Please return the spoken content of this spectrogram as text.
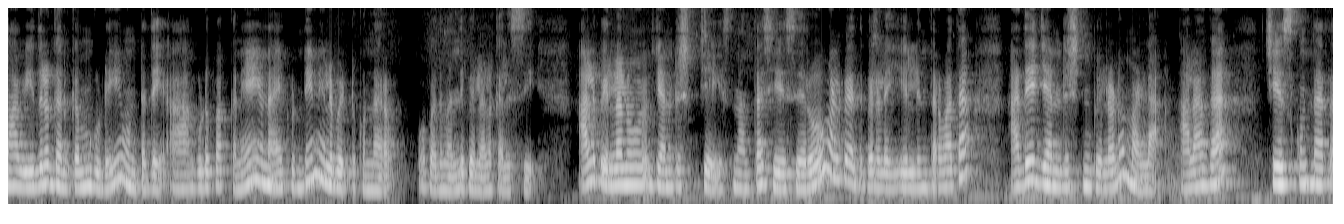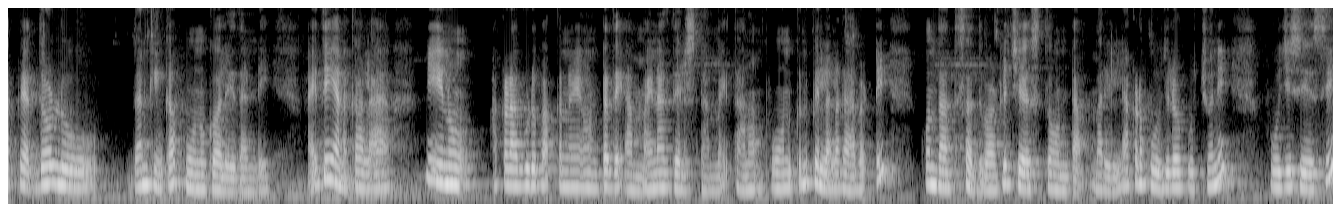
మా వీధిలో గనకమ్మ గుడి ఉంటుంది. ఆ గుడి పక్కనే నాయకుడిని నిలబెట్టుకున్నారు. ఓ పది మంది పిల్లలు కలిసి. వాళ్ళ పిల్లలు జనరేషన్ చేసినంత చేశారు. వాళ్ళ పెద్ద పిల్లలు వెళ్ళిన తర్వాత అదే జనరేషన్ పిల్లలు మళ్ళా. అలాగా చేసుకుంటున్నారు పెద్దోళ్ళు దానికి ఇంకా పూనుకోలేదండి. అయితే వెనకాల నేను అక్కడ గుడి పక్కనే ఉంటుంది. అమ్మాయి నాకు తెలిసిన అమ్మాయి. తను పూనుకుని పిల్లలు కాబట్టి కొంతంత సర్దుబాట్లు చేస్తూ ఉంటాం. మరి ఇల్లు అక్కడ పూజలో కూర్చొని పూజ చేసి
